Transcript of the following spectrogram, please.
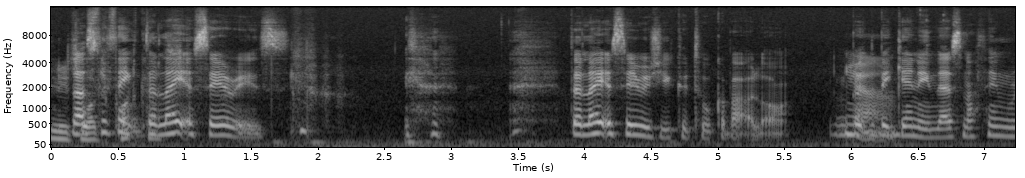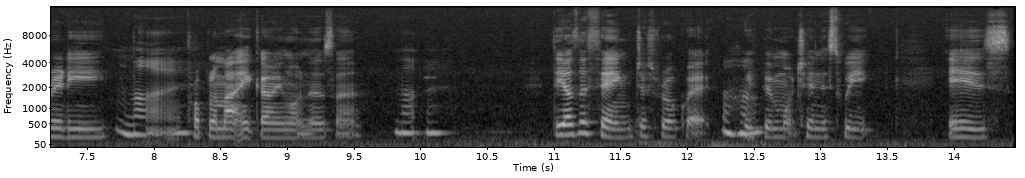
You need to That's watch the a thing. The later series, the later series, you could talk about a lot. But Yeah. at the beginning, there's nothing really No, problematic going on, is there? no. The other thing, just real quick, Uh-huh. we've been watching this week is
